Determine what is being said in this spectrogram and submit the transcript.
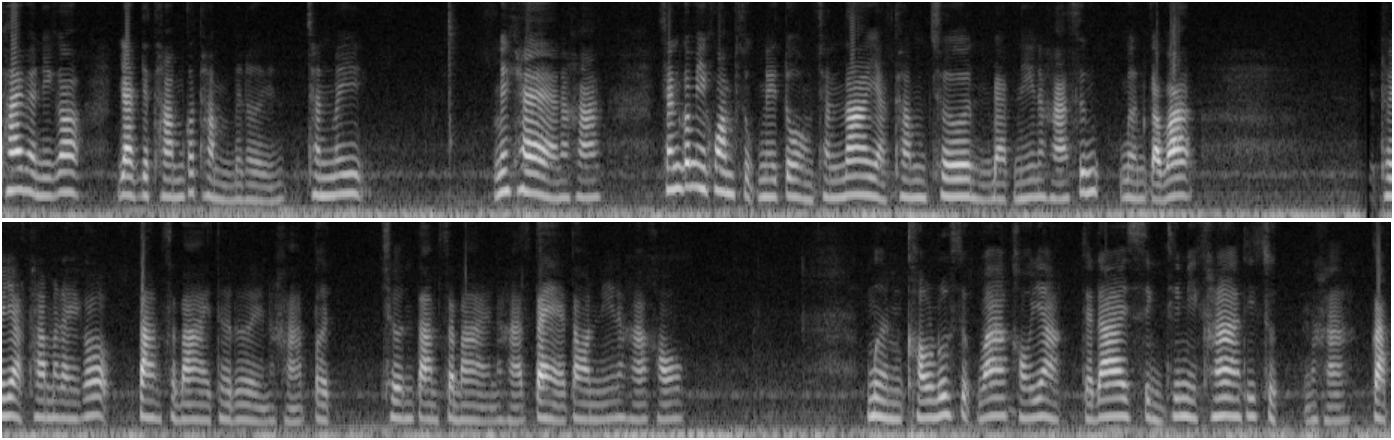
ไพ่แบบนี้ก็อยากจะทำก็ทำไปเลย ฉันไม่ไม่แคร์นะคะ ฉันก็มีความสุขในตัวของฉันได้ อยากทำเชิญแบบนี้นะคะ ซึ่งเหมือนกับว่า เธออยากทำอะไรก็ตามสบายเธอเลยนะคะ เปิดเชิญตามสบายนะคะ แต่ตอนนี้นะคะเขา เหมือนเขารู้สึกว่าเขาอยากจะได้สิ่งที่มีค่าที่สุดนะคะ กลับ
